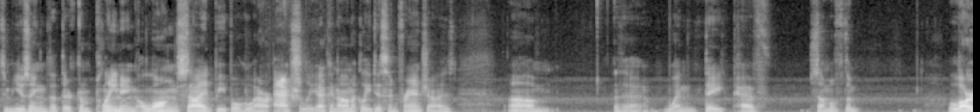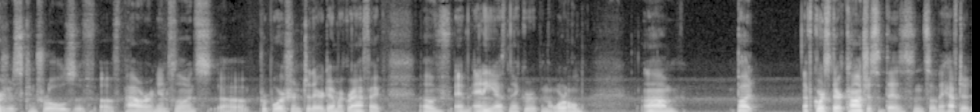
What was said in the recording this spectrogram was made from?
it's amusing that they're complaining alongside people who are actually economically disenfranchised um, uh, when they have some of the largest controls of, of power and influence uh, proportion to their demographic of, of any ethnic group in the world. Um, but of course, they're conscious of this, and so they have to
